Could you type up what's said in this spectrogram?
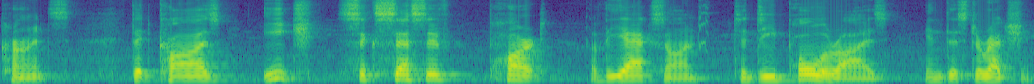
currents that cause each successive part of the axon to depolarize in this direction.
